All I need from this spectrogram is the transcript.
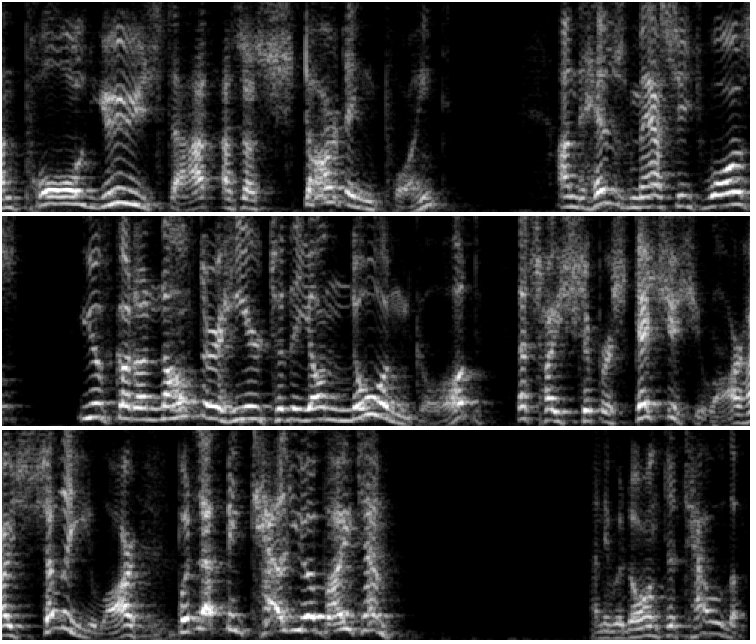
And Paul used that as a starting point, and his message was You've got an altar here to the unknown God. That's how superstitious you are, how silly you are, but let me tell you about him. And he went on to tell them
